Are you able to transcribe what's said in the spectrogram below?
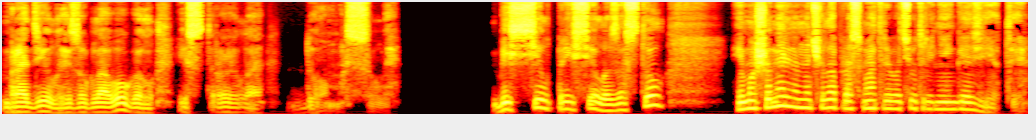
Бродила из угла в угол и строила домыслы. Без сил присела за стол и машинально начала просматривать утренние газеты.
